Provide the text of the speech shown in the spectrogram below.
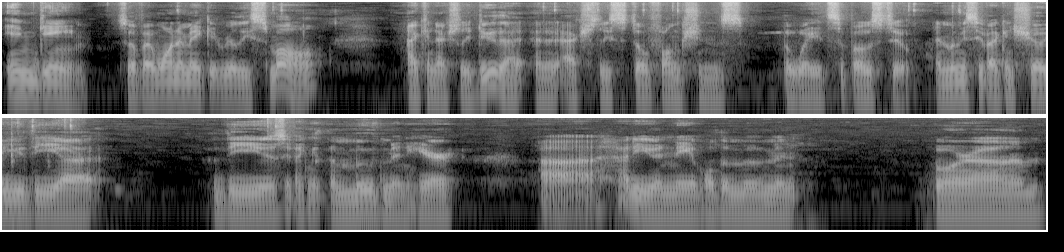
in game. So if I want to make it really small, I can actually do that and it actually still functions the way it's supposed to. And let me see if I can show you the, uh, the, see if I can get the movement here. Uh, how do you enable the movement? Or, um,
